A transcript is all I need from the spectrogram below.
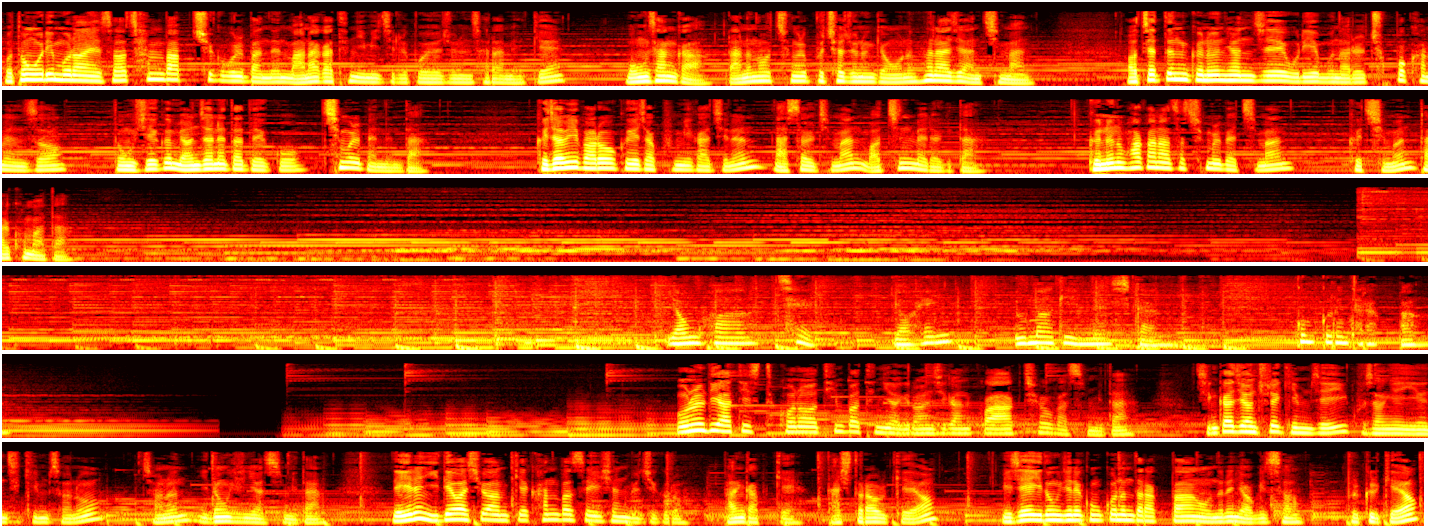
보통 우리 문화에서 찬밥 취급을 받는 만화 같은 이미지를 보여주는 사람에게 몽상가라는 호칭을 붙여주는 경우는 흔하지 않지만 어쨌든 그는 현재 우리의 문화를 축복하면서 동시에 그 면전에다 대고 침을 뱉는다. 그 점이 바로 그의 작품이 가지는 낯설지만 멋진 매력이다. 그는 화가 나서 침을 뱉지만 그 침은 달콤하다. 영화, 책, 여행, 음악이 있는 시간. 꿈꾸는 다락방. 오늘 The Artist 코너 팀버튼 이야기로 한 시간 꽉 채워봤습니다. 지금까지 연출의 김재희, 구성의 이은지, 김선우, 저는 이동진이었습니다. 내일은 이대화 씨와 함께 Conversation Music으로 반갑게 다시 돌아올게요. 이제 이동진의 꿈꾸는 다락방 오늘은 여기서 불 끌게요.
